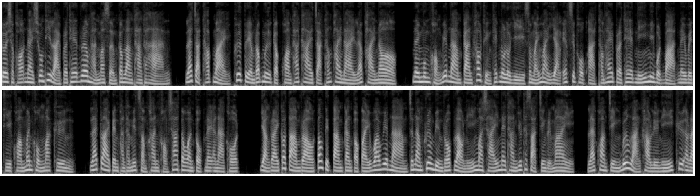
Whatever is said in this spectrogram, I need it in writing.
โดยเฉพาะในช่วงที่หลายประเทศเริ่มหันมาเสริมกำลังทางทหาร และจัดทัพใหม่เพื่อเตรียมรับมือกับความท้าทายจากทั้งภายในและภายนอก ในมุมของเวียดนามการเข้าถึงเทคโนโลยีสมัยใหม่อย่าง F16 อาจทำให้ประเทศนี้มีบทบาทในเวทีความมั่นคงมากขึ้น และกลายเป็นพันธมิตรสำคัญของชาติตะวันตกในอนาคต อย่างไรก็ตามเราต้องติดตามกันต่อไปว่าเวียดนามจะนำเครื่องบินรบเหล่านี้มาใช้ในทางยุทธศาสตร์จริงหรือไม่ และความจริงเบื้องหลังข่าวลือนี้คืออะไร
